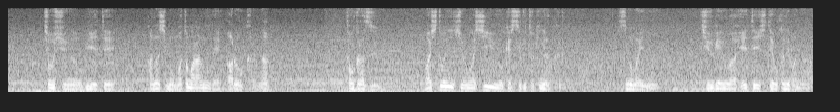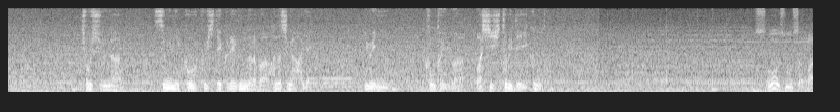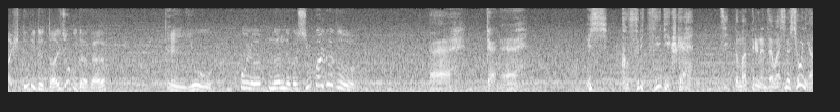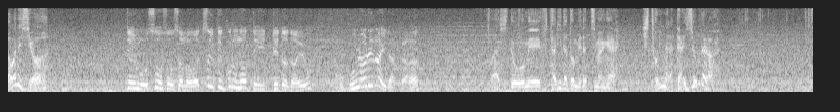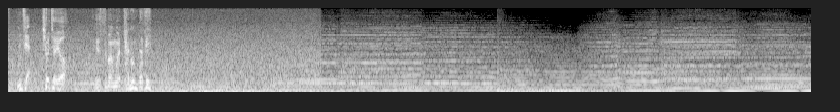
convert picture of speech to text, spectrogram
長州が怯えて話もまとまらぬであろうからな。遠からずわしと袁紹が雌雄を決する時が来る。その前に中元は平定しておかねばならん。長州がすぐに降伏してくれるならば話が早い。故に今回はわし一人で行くのだ。曹操様一人で大丈夫だが。天よおいらなんだか心配だぞ。ああだな。よしこっそりついていくかじっと待ってるなんざわしの性に合わねえしよ。でも曹操様はついてくるなって言ってただよ。怒られないだか？わしとおめえ二人だと目立っちまうが一人なら大丈夫だろじゃ兵長よ。留守番は頼んだぜ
